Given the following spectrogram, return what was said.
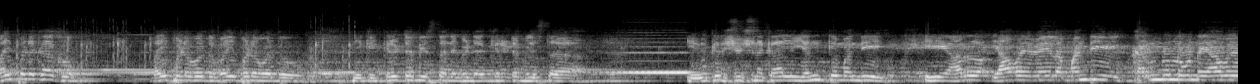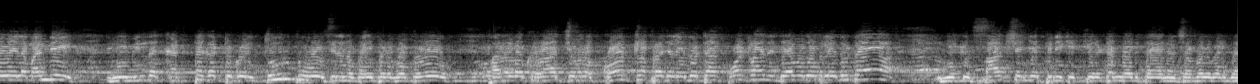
భయపడకాకు. భయపడవద్దు భయపడవద్దు. నీకు కిరీటం ఇస్తాను బిడ్డ కిరీటం ఇస్తా. ఈ వికర శిక్షణ కాలం ఎంతో మంది ఈ అరవై యాభై వేల మంది కర్నూల్లో ఉన్న యాభై వేల మంది నీ మీద కట్టగట్టుకొని తూర్పు పోసినను భయపడబోతు పరలోక రాజ్యంలో కోట్ల ప్రజలు ఎదుట కోట్లాది దేవదూతలు ఎదుట నీకు సాక్ష్యం చెప్పి నీకు కిరీటం పెడతాను. సభలు పెడతా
